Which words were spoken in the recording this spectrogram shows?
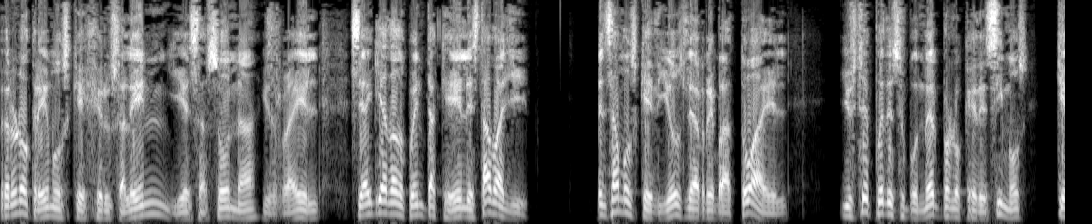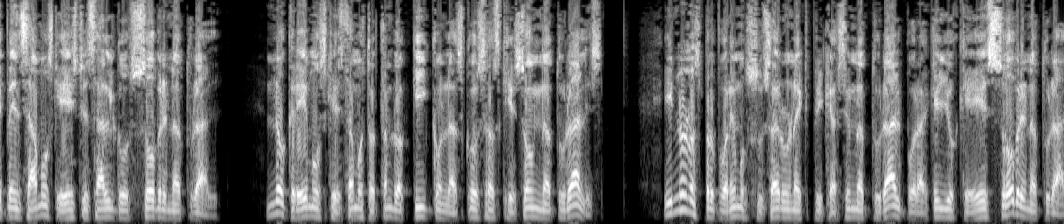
Pero no creemos que Jerusalén y esa zona, Israel, se haya dado cuenta que él estaba allí. Pensamos que Dios le arrebató a él, y usted puede suponer por lo que decimos que pensamos que esto es algo sobrenatural. No creemos que estamos tratando aquí con las cosas que son naturales. Y no nos proponemos usar una explicación natural por aquello que es sobrenatural.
